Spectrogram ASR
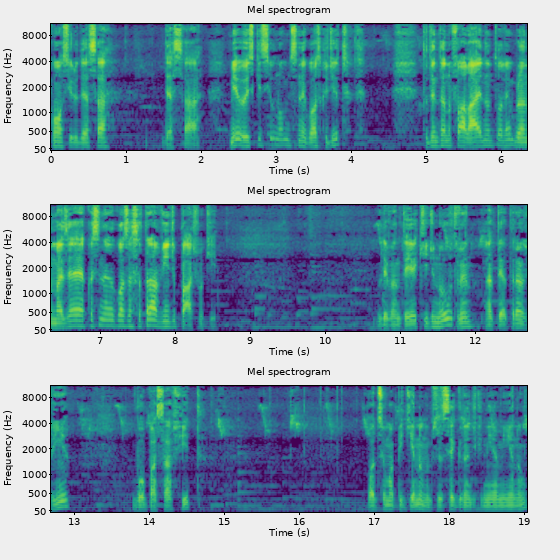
com o auxílio dessa dessa. Meu eu esqueci o nome desse negócio acredito tô tentando falar e não tô lembrando mas é com esse negócio dessa travinha de plástico aqui. Levantei aqui de novo tá vendo? Até a travinha. Vou passar a fita. Pode ser uma pequena não precisa ser grande que nem a minha não.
